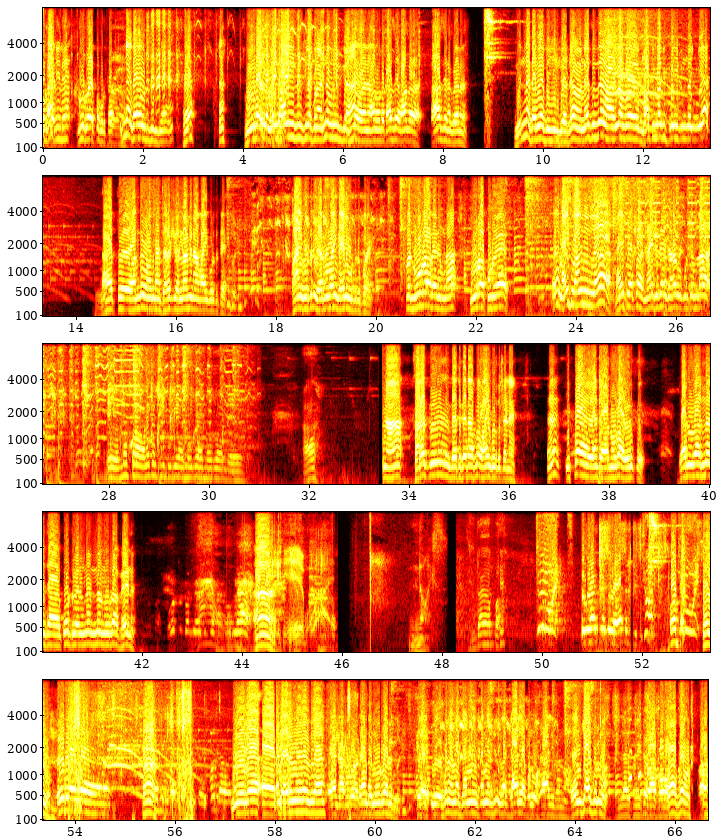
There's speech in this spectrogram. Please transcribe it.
கொடுத்த நீ நூறு ரூபாய் எப்ப கொடுத்த? என்ன கதை கொடுத்துருக்கீங்க? ஆ? நூறு ரூபாய் எப்ப கொடுத்த? வாங்கிருக்கீங்க அப்புறம் என்ன வேணும்? நான் உன்னோட காசை வாங்குற காசு எனக்கு வேணும். என்ன கதையா பேசியிருக்கேன் நேற்று தான் எல்லாம் மாத்தி மாத்தி போயிட்டு இருந்தாங்க நேத்து வந்து உனக்கு நான் சரக்கு எல்லாமே நான் வாங்கி கொடுத்துட்டேன். வாங்கி கொடுத்துட்டு இரநூறுவாயும் கையில கொடுத்துட்டு போறேன். இப்ப நூறு ரூபா வேணும்னா நூறு ரூபா கொடு நைட் வாங்கினீங்களா நைட்டு எப்ப? நைட்டு தான் சரக்கு குடிச்சோம்ல ஏய் என்னப்பா வழக்கெடுத்துக்கிட்டு இருக்கியா? நூறுரூவா நூறுரூவான்னு. ஆ? நான் சரக்கு நேற்று கேட்டாப்புல வாங்கி கொடுத்துட்டேனே. ஆ, இப்ப என்கிட்ட இரநூறுவா இருக்கு? இரநூறுவா இன்னும் கோட்டு வேணும்னா இன்னும் நூறுரூவா வேணும். ஆ. ஒரு நூறுரூவா இரநூறுவா வேண்டாம் நூறுரூவா இருக்கு. நீ எப்போ நல்லா தண்ணி தண்ணி அடிச்சு நல்லா ஜாலியா பண்ணுவோம். ஜாலி பண்ணுவோம். என்ஜாய் பண்ணுவோம். என்ஜாய் பண்ணிட்டு வா போவோம். வா.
